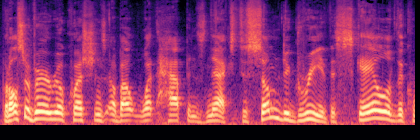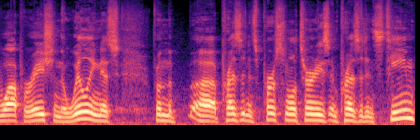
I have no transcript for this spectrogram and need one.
but also very real questions about what happens next. To some degree, the scale of the cooperation, the willingness from the uh, president's personal attorneys and president's team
